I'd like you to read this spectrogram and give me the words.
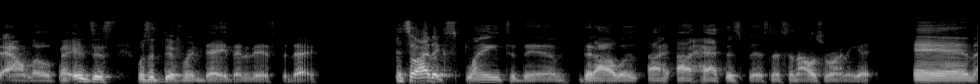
download. It just was a different day than it is today. And so I'd explained to them that I was I, I had this business and I was running it. And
